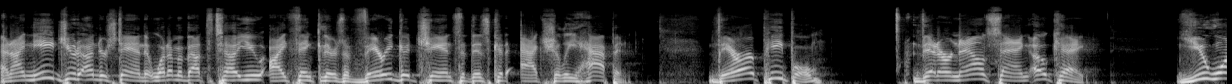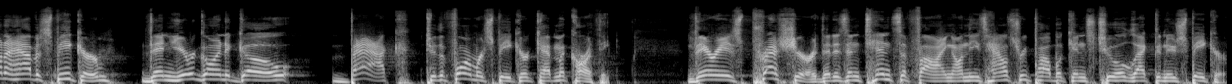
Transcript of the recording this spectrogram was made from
And I need you to understand that what I'm about to tell you, I think there's a very good chance that this could actually happen. There are people that are now saying, okay, you want to have a speaker, then you're going to go back to the former speaker, Kevin McCarthy. There is pressure that is intensifying on these House Republicans to elect a new speaker.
